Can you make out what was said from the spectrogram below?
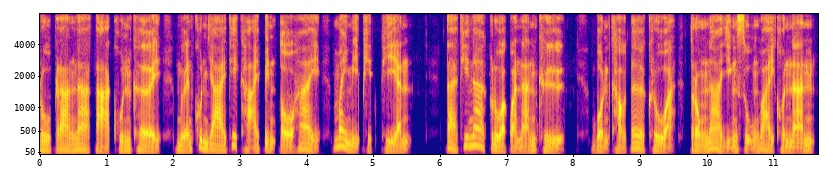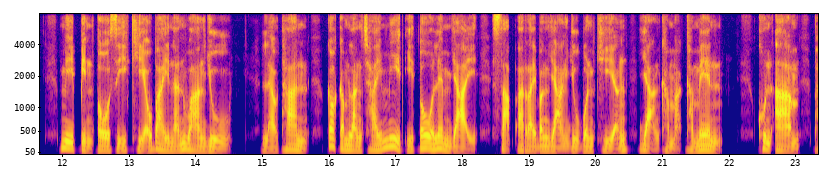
รูปร่างหน้าตาคุ้นเคย เหมือนคุณยายที่ขายปิ่นโตให้ไม่มีผิดเพี้ยน แต่ที่น่ากลัวกว่านั้นคือ บนเคาน์เตอร์ครัวตรงหน้าหญิงสูงวัยคนนั้น มีปิ่นโตสีเขียวใบนั้นวางอยู่ แล้วท่านก็กำลังใช้มีดอิโต้เล่มใหญ่ สับอะไรบางอย่างอยู่บนเขียงอย่างขมักขม้น คุณอามพ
